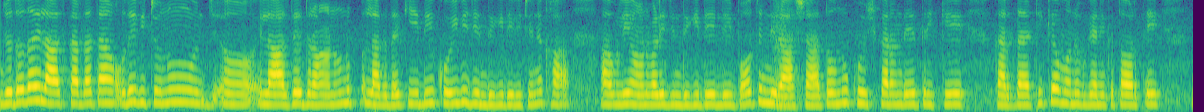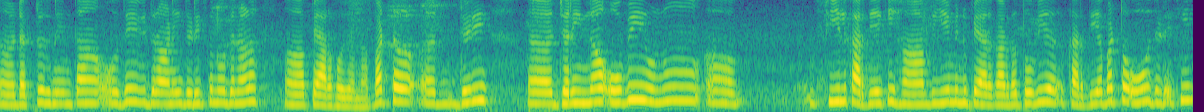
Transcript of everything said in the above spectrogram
ਜਦੋਂ ਉਹਦਾ ਇਲਾਜ ਕਰਦਾ ਤਾਂ ਉਹਦੇ ਵਿੱਚ ਉਹਨੂੰ ਜ- ਇਲਾਜ ਦੇ ਦੌਰਾਨ ਉਹਨੂੰ ਲੱਗਦਾ ਕਿ ਇਹਦੀ ਕੋਈ ਵੀ ਜ਼ਿੰਦਗੀ ਦੇ ਵਿੱਚ ਇਹਨੇ ਖਾ, ਅਗਲੀ ਆਉਣ ਵਾਲੀ ਜ਼ਿੰਦਗੀ ਦੇ ਲਈ ਬਹੁਤ ਨਿਰਾਸ਼ਾ ਤਾਂ ਉਹਨੂੰ ਖੁਸ਼ ਕਰਨ ਦੇ ਤਰੀਕੇ ਕਰਦਾ, ਠੀਕ ਹੈ, ਮਨੋਵਿਗਿਆਨਿਕ ਤੌਰ ਤੇ, ਅਹ ਡਾਕਟਰ ਸਲੀਮ ਤਾਂ ਉਹਦੇ ਵੀ ਦੌਰਾਨ ਹੀ ਜਿਹੜੀ ਕਿ ਉਹਨੂੰ ਉਹਦੇ ਨਾਲ ਪਿਆਰ ਹੋ ਜਾਂਦਾ। ਬਟ ਜਿਹੜੀ ਜਰੀਨਾ ਉਹ ਵੀ ਉਹਨੂੰ ਫੀਲ ਕਰਦੀ ਹੈ ਕਿ ਹਾਂ ਵੀ ਇਹ ਮੈਨੂੰ ਪਿਆਰ ਕਰਦਾ, ਤਾਂ ਉਹ ਵੀ ਕਰਦੀ ਹੈ। ਬਟ ਉਹ ਜਿਹੜੇ ਕਿ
